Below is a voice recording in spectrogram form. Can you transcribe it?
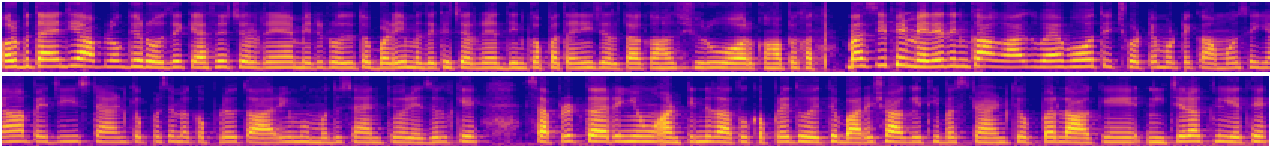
और बताएँ जी आप लोगों के रोज़े कैसे चल रहे हैं? मेरे रोज़े तो बड़े मज़े के चल रहे हैं। दिन का पता ही नहीं चलता कहाँ से शुरू हुआ और कहाँ पर ख़त्म। बस जी फिर मेरे दिन का आगाज़ हुआ है। बहुत ही छोटे मोटे कामों से यहाँ पे जी स्टैंड के ऊपर से मैं कपड़े उतार रही हूँ मोहम्मद हुसैन के और रेजल के। सेपरेट कर रही हूँ। आंटी ने रात को कपड़े धोए थे, बारिश आ गई थी बस स्टैंड के ऊपर ला के नीचे रख लिए थे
